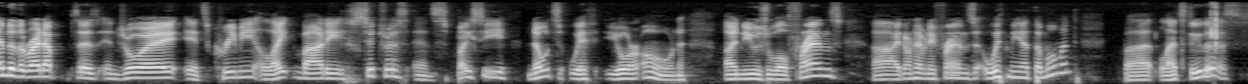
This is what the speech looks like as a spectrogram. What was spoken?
End of the write up says enjoy its creamy, light body, citrus, and spicy notes with your own unusual friends. Uh, I don't have any friends with me at the moment, but let's do this.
